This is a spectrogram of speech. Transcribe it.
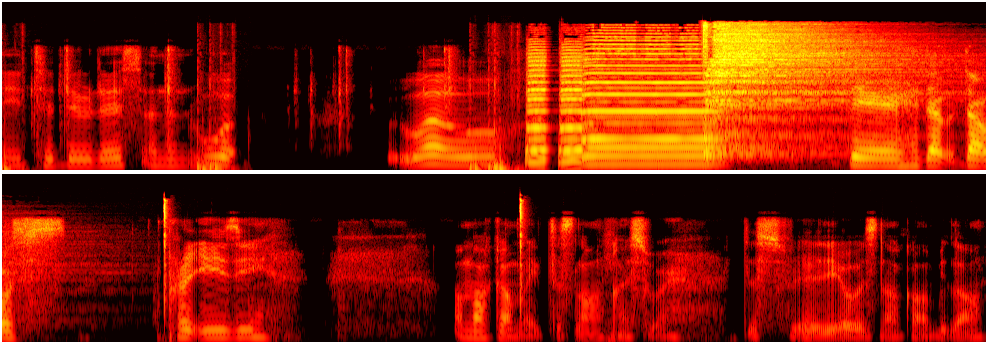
need to do this and then whoa whoa. There that that was pretty easy. I'm not gonna make this long I swear. This video is not gonna be long.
